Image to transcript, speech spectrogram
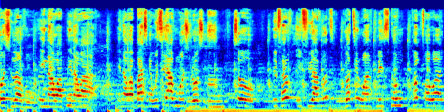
Much love oh, in our in our in our basket. We still have much roses. So if if you have not gotten one, please come come forward.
